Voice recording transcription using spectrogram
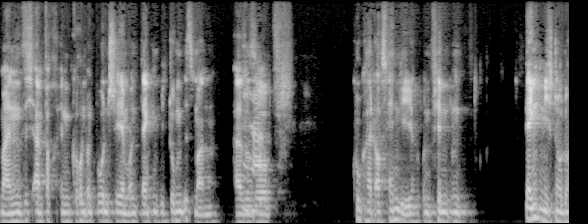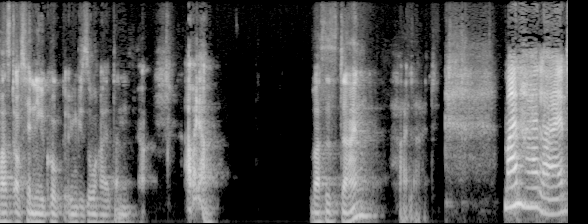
mein sich einfach in Grund und Boden schämen und denken, wie dumm ist man. Also Ja. so, guck halt aufs Handy und find und denk nicht nur, du hast aufs Handy geguckt, irgendwie so halt dann, ja. Aber ja. Was ist dein Highlight? Mein Highlight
